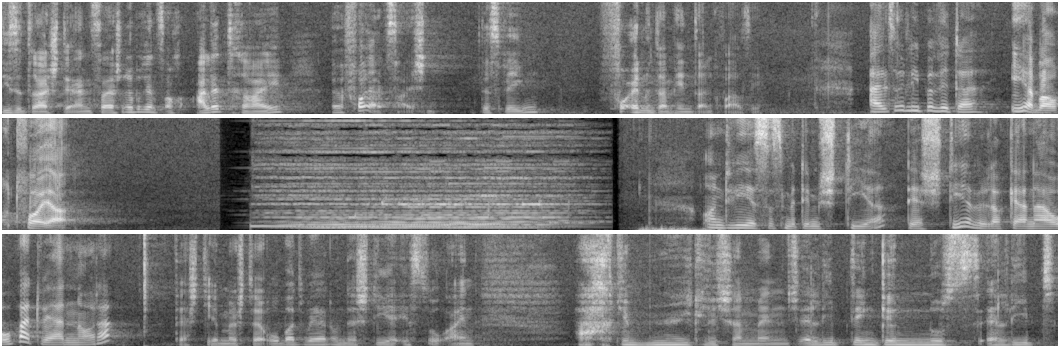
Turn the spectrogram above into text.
diese drei Sternzeichen. Übrigens auch alle drei äh, Feuerzeichen. Deswegen Feuer unterm Hintern quasi. Also, liebe Widder, ihr braucht Feuer. Und wie ist es mit dem Stier? Der Stier will doch gerne erobert werden, oder? Der Stier möchte erobert werden und der Stier ist so ein, ach, gemütlicher Mensch. Er liebt den Genuss, er liebt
